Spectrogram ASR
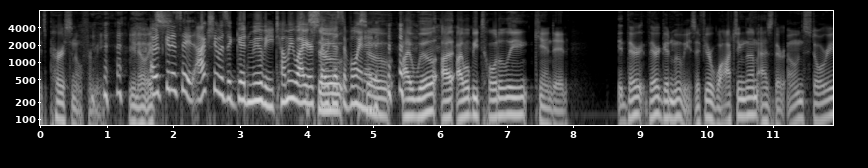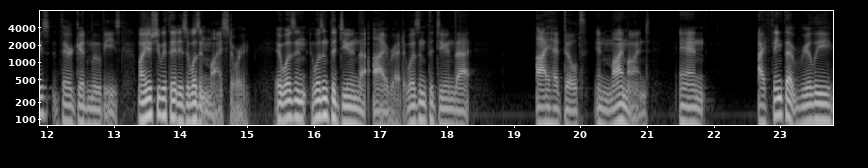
it's personal for me. You know, I was gonna say it actually was a good movie. Tell me why you're so, so disappointed. so I will I, I will be totally candid. They're they're good movies. If you're watching them as their own stories, they're good movies. My issue with it is it wasn't my story. It wasn't it wasn't the Dune that I read. It wasn't the Dune that I had built in my mind. And I think that really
